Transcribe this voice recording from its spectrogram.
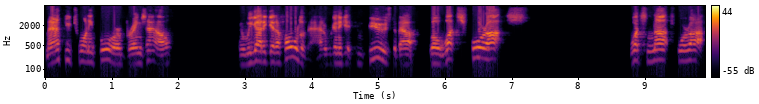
Matthew 24 brings out. And we got to get a hold of that. We're going to get confused about, well, what's for us? What's not for us?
